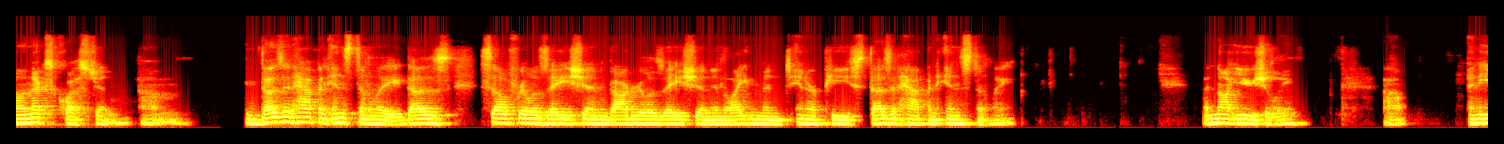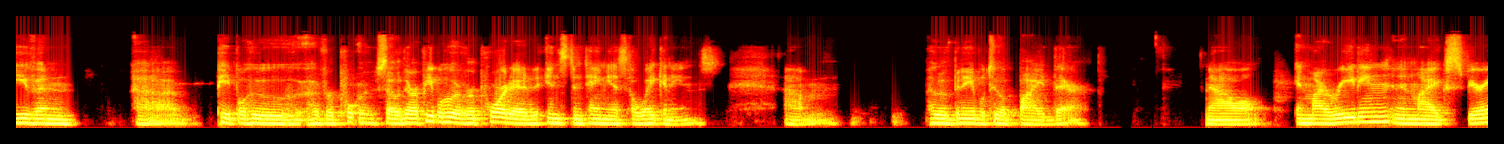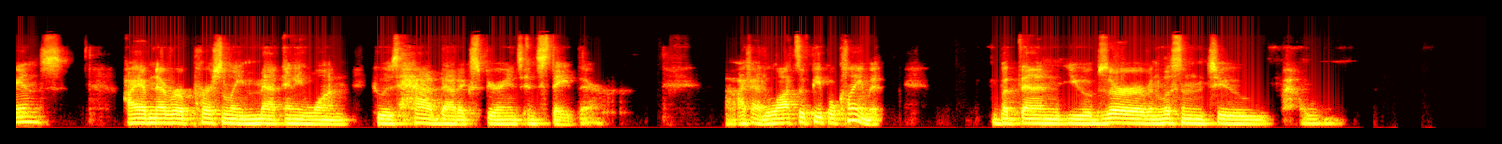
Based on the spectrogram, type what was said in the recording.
Now, next question um, Does it happen instantly? Does self realization, God realization, enlightenment, inner peace, does it happen instantly? And not usually. Uh, and even uh, people who have reported, so there are people who have reported instantaneous awakenings um, who have been able to abide there. Now, in my reading and in my experience, I have never personally met anyone who has had that experience and stayed there. I've had lots of people claim it, but then you observe and listen to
